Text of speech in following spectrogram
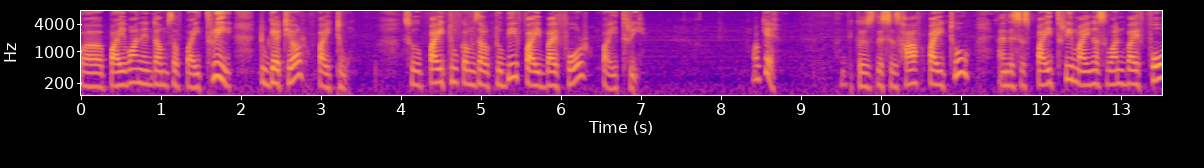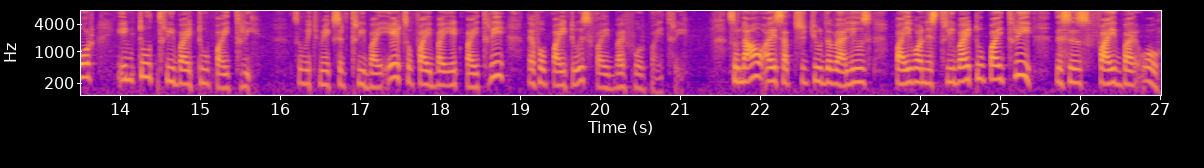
uh, pi 1 in terms of pi 3 to get your pi 2. So, pi 2 comes out to be 5 by 4 pi 3 okay because this is half pi 2 and this is pi 3 minus 1 by 4 into 3 by 2 pi 3. So, which makes it 3 by 8. So, 5 by 8 pi 3 therefore, pi 2 is 5 by 4 pi 3. So, now I substitute the values pi 1 is 3 by 2 pi 3, this is 5 by oh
